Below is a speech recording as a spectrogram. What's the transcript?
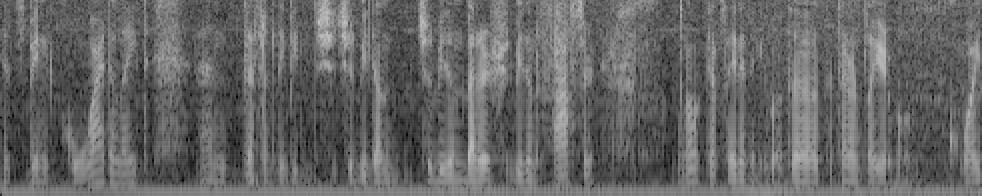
It's been quite a late, and definitely been should should be done should be done better, should be done faster. Well, can't say anything about uh, the Terran player. Well, quite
